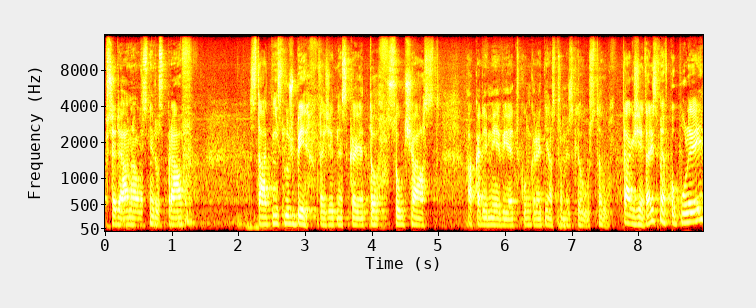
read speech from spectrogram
předána vlastně do zpráv státní služby, takže dneska je to součást Akademie věd, konkrétně Astronomického ústavu. Takže tady jsme v Kopuli,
